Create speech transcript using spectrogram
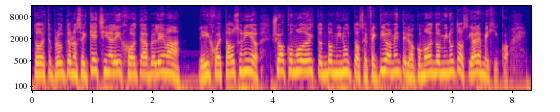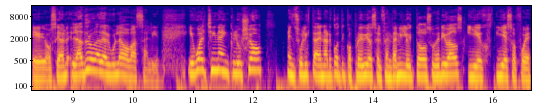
todo este producto, no sé qué. China le dijo, ¿te da problema? Le dijo a Estados Unidos, yo acomodo esto en dos minutos, efectivamente lo acomodó en dos minutos y ahora es México. Eh, o sea, la droga de algún lado va a salir. Igual China incluyó en su lista de narcóticos prohibidos el fentanilo y todos sus derivados y, es- y eso fue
